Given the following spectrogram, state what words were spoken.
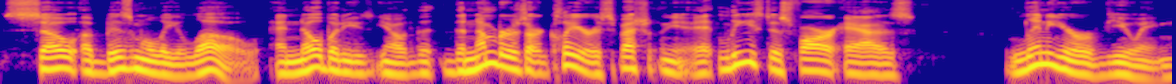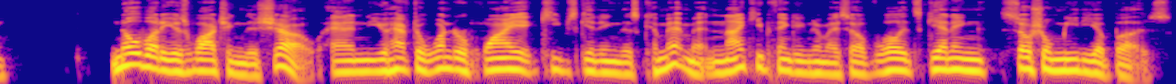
so abysmally low, and nobody's you know the the numbers are clear, especially at least as far as linear viewing nobody is watching the show. And you have to wonder why it keeps getting this commitment. And i keep thinking to myself well it's getting social media buzz.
